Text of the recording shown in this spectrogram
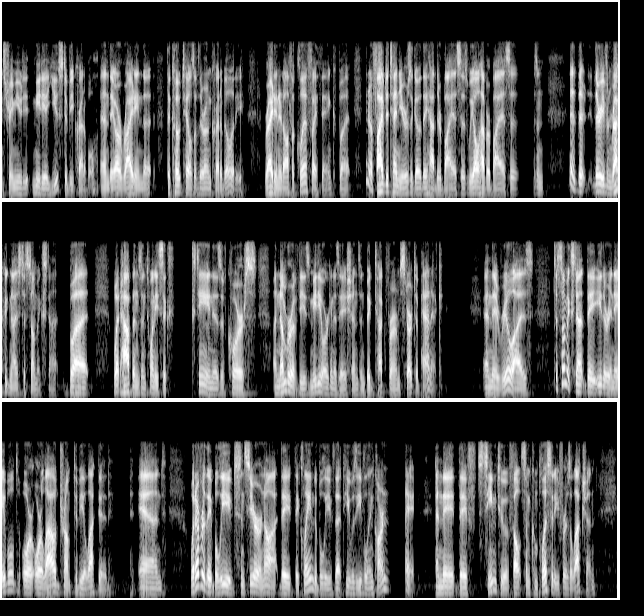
mainstream media used to be credible, and they are riding the the coattails of their own credibility, riding it off a cliff. I think, but you know, five to ten years ago, they had their biases. We all have our biases, and eh, they're, they're even recognized to some extent. But what happens in 2016 is, of course, a number of these media organizations and big tech firms start to panic. And they realize, to some extent, they either enabled or, or allowed Trump to be elected. And whatever they believed, sincere or not, they, they claimed to believe that he was evil incarnate. And they, they seem to have felt some complicity for his election.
